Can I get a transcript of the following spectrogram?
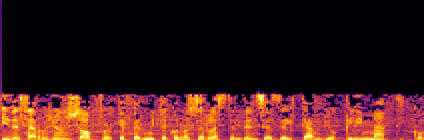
y desarrolló un software que permite conocer las tendencias del cambio climático.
